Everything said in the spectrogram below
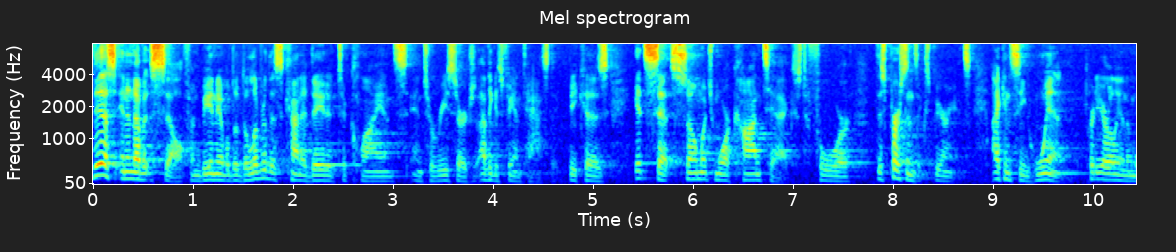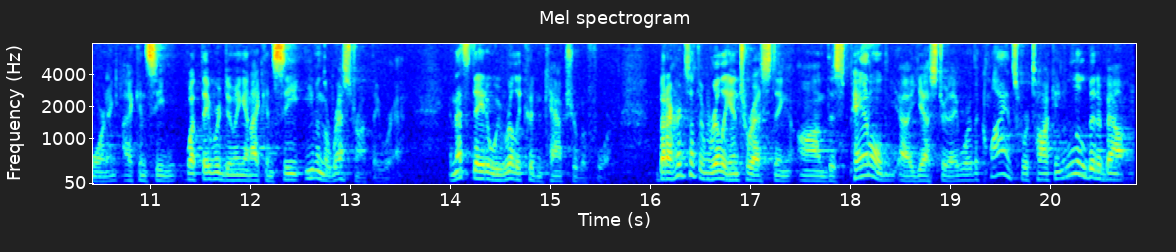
this in and of itself, and being able to deliver this kind of data to clients and to researchers, I think is fantastic because it sets so much more context for this person's experience. I can see when, pretty early in the morning, I can see what they were doing, and I can see even the restaurant they were at. And that's data we really couldn't capture before. But I heard something really interesting on this panel uh, yesterday where the clients were talking a little bit about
